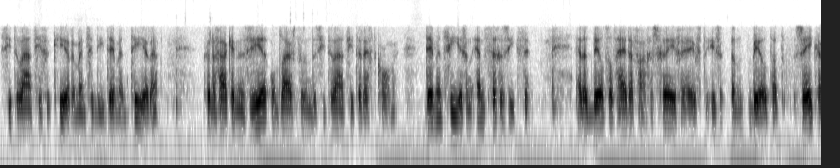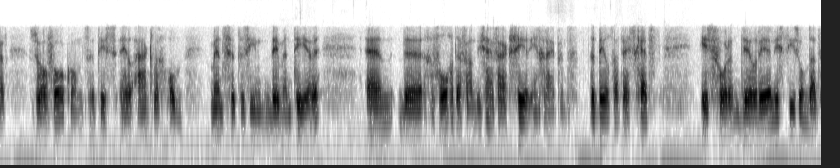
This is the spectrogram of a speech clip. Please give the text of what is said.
situatie verkeren. Mensen die dementeren, kunnen vaak in een zeer ontluisterende situatie terechtkomen. Dementie is een ernstige ziekte. En het beeld dat hij daarvan geschreven heeft, is een beeld dat zeker zo voorkomt. Het is heel akelig om mensen te zien dementeren. En de gevolgen daarvan die zijn vaak zeer ingrijpend. Het beeld dat hij schetst is voor een deel realistisch... omdat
